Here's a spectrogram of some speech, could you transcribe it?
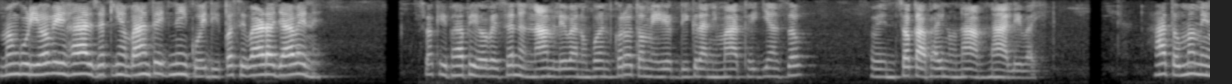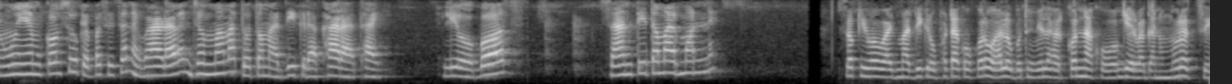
મંગુડી હવે હાલ જટિયા બાંધે જ નહીં કોઈ દી, પછી વાળ જ આવે ને. સખી ભાભી હવે છે ને નામ લેવાનું બંધ કરો, તમે એક દીકરાની માં થઈ ગયા છો. હવે સકા ભાઈનું નામ ના લેવાય. હા, તો મમ્મી, હું એમ કહું છું કે પછી છે ને વાળ આવે ને જમવામાં તો તમારા દીકરા ખારા થાય. લ્યો, બસ. શાંતિ તમારા મનને. સખી અવાજ મારો દીકરો ફટાકો કરો હાલો બધું વેલાહાર કરી નાખો અગિયાર વાગ્યાનું મુહૂર્ત છે.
